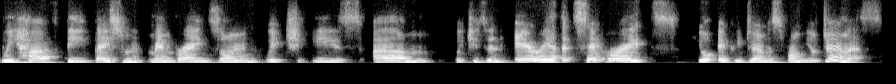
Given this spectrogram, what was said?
we have the basement membrane zone, which is, um, which is an area that separates your epidermis from your dermis.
